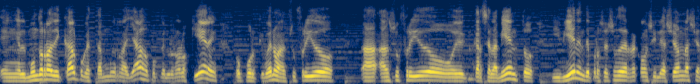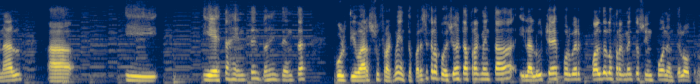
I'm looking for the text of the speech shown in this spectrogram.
en, el mundo radical porque están muy rayados, porque no los quieren, o porque, bueno, han sufrido, han sufrido encarcelamiento y vienen de procesos de reconciliación nacional. y, y esta gente entonces intenta cultivar sus fragmentos. Parece que la oposición está fragmentada y la lucha es por ver cuál de los fragmentos se impone ante el otro.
